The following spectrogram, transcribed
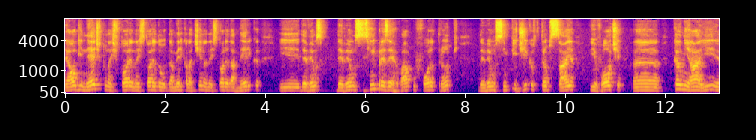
é algo inédito na história, na história do, da América Latina, na história da América, e devemos, devemos sim preservar o fora Trump, devemos sim pedir que o Trump saia e volte a caminhar aí,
